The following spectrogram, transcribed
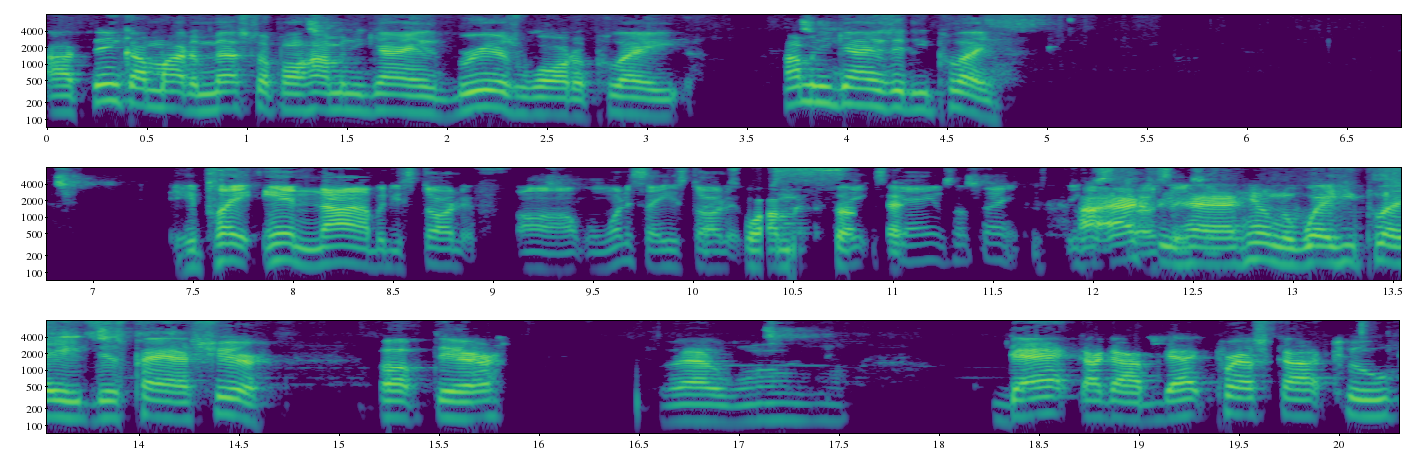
I think I might have messed up on how many games Bridgewater played. How many games did he play? He played in nine, but he started. Um, I want to say he started That's why I messed up six that- games. I think. I actually six had him the way he played this past year up there. That one. Dak, I got Dak Prescott too.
